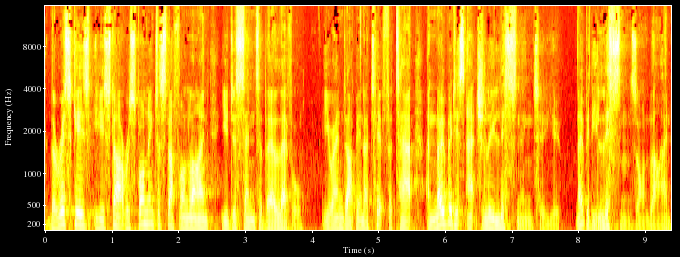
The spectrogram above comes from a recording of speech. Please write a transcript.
The risk is you start responding to stuff online, you descend to their level. You end up in a tit for tat, and nobody's actually listening to you. Nobody listens online.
